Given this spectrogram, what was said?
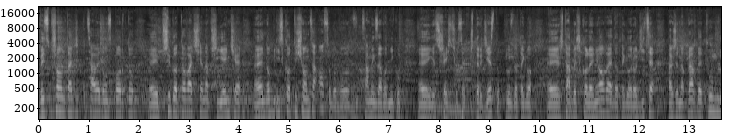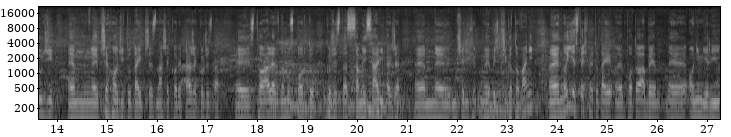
wysprzątać cały dom sportu, przygotować się na przyjęcie no, blisko tysiąca osób, bo samych zawodników jest 640, plus do tego sztaby szkoleniowe, do tego rodzice, także naprawdę tłum ludzi przechodzi tutaj przez nasze korytarze, korzysta z toalet w domu sportu, korzysta z samej sali, także em, musieliśmy być przygotowani. E, No i jesteśmy tutaj e, po to, aby e, oni mieli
